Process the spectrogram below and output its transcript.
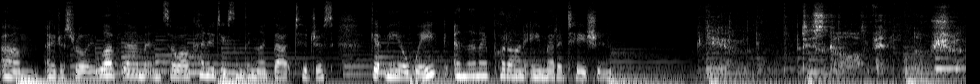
Um, I just really love them, and so I'll kind of do something like that to just get me awake, and then I put on a meditation. Begin. Discard any notion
